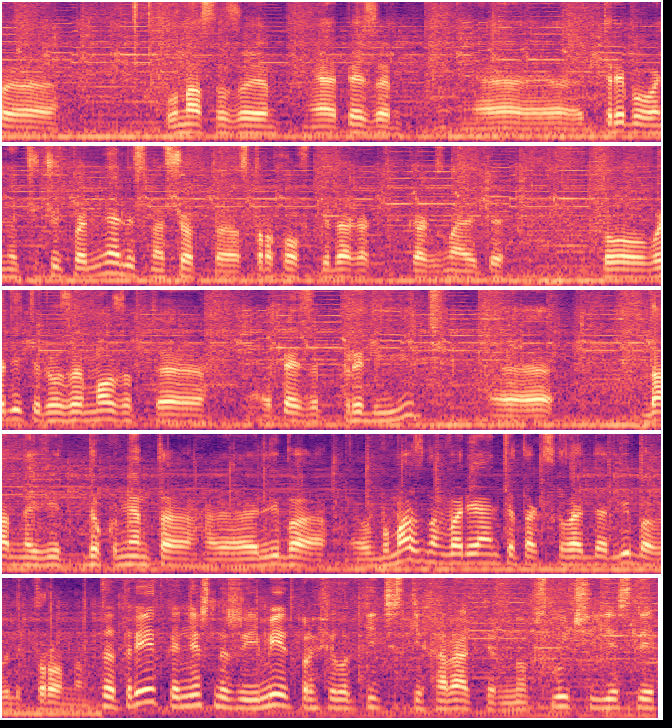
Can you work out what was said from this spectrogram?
э, у нас уже, опять же, э, требования чуть-чуть поменялись насчет э, страховки, да, как, как знаете, то водитель уже может, э, опять же, предъявить э, данный вид документа э, либо в бумажном варианте, так сказать, да, либо в электронном. Этот рейд, конечно же, имеет профилактический характер, но в случае, если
